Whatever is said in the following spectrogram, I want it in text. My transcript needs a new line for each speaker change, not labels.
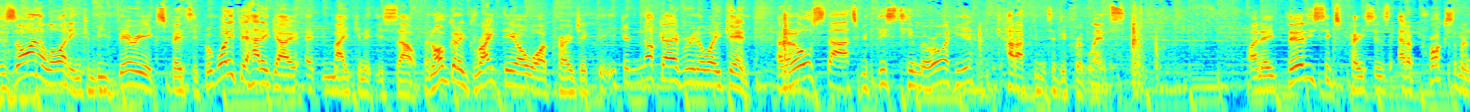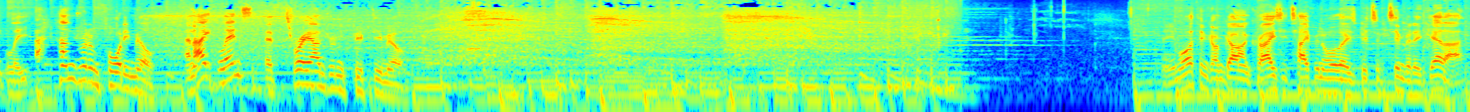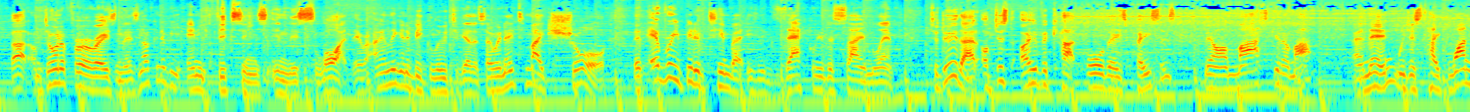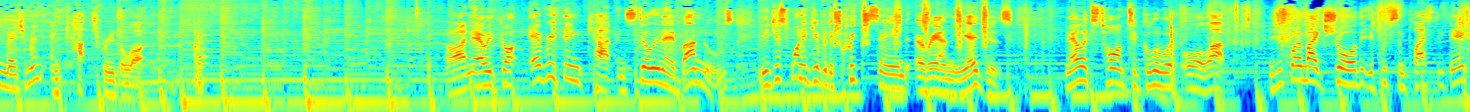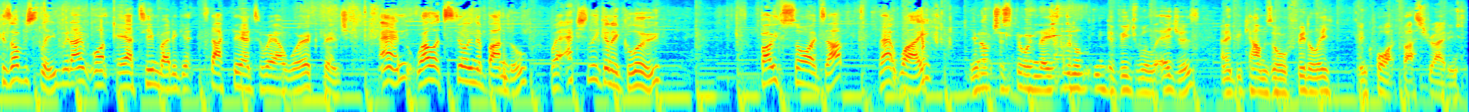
Designer lighting can be very expensive, but what if you had a go at making it yourself? And I've got a great DIY project that you can knock over in a weekend. And it all starts with this timber right here, cut up into different lengths. I need 36 pieces at approximately 140 mil, and eight lengths at 350 mil. Might think I'm going crazy taping all these bits of timber together, but I'm doing it for a reason. There's not going to be any fixings in this light. They're only going to be glued together, so we need to make sure that every bit of timber is exactly the same length. To do that, I've just overcut all these pieces. Now I'm masking them up, and then we just take one measurement and cut through the lot. All right, now we've got everything cut and still in their bundles. You just want to give it a quick sand around the edges. Now it's time to glue it all up. You just want to make sure that you put some plastic down because obviously we don't want our timber to get stuck down to our workbench. And while it's still in the bundle, we're actually going to glue both sides up. That way, you're not just doing these little individual edges and it becomes all fiddly and quite frustrating.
